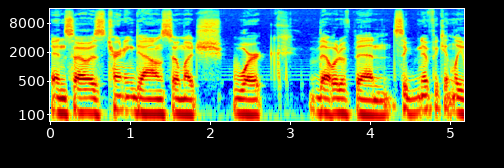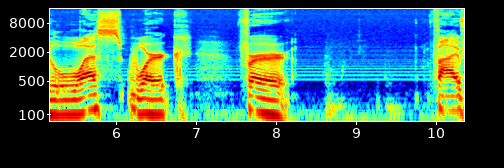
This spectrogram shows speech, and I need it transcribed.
and so I was turning down so much work that would have been significantly less work for five,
